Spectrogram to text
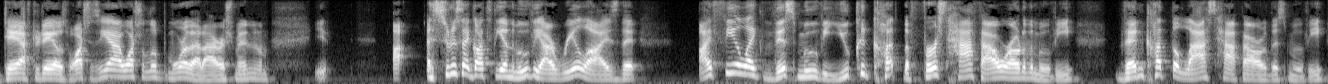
day after day I was watching. Yeah, I watched a little bit more of that Irishman, and I, as soon as I got to the end of the movie, I realized that I feel like this movie, you could cut the first half hour out of the movie, then cut the last half hour of this movie,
